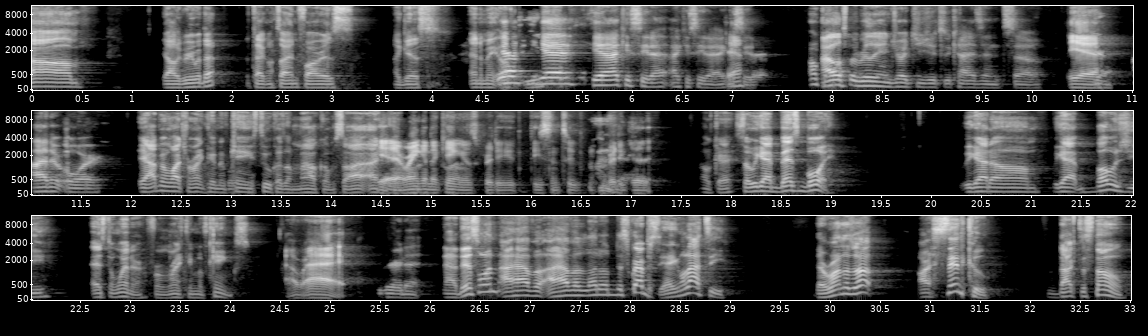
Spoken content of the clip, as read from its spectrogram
Um, y'all agree with that? Attack on Titan, far as I guess anime. Yeah, yeah, yeah. I can see that. I can see that. I can Yeah. see that. Okay. I also really enjoyed Jujutsu Kaisen, so Yeah. either or. Yeah, I've been watching Ranking of Kings too because I'm Malcolm. So I, I Yeah. Ranking the King is pretty decent too. Pretty good. Okay, so we got best boy. We got um we got Bojji as the winner from Ranking of Kings. All right. Agree that. Now this one I have a I have a little discrepancy. I ain't gonna lie to you. The runners up are Senku, Doctor Stone.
